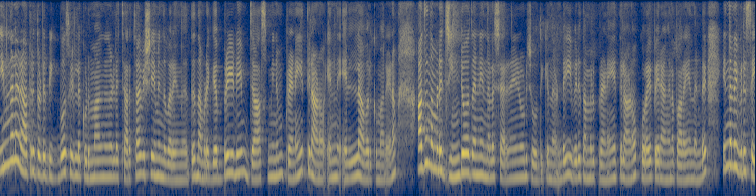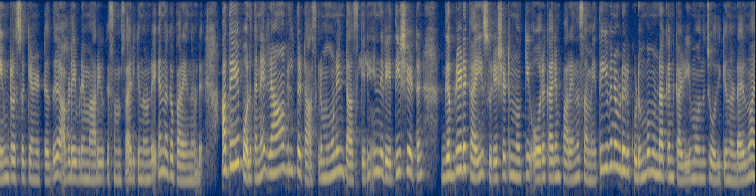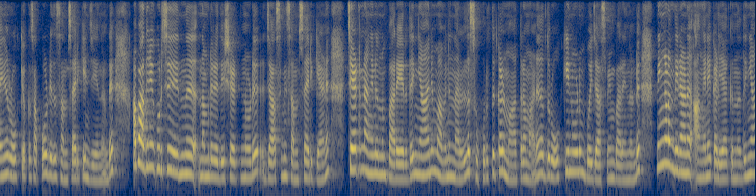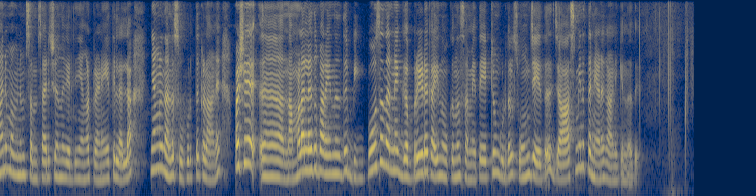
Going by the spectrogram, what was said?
ഇന്നലെ രാത്രി തൊട്ട് ബിഗ് ബോസ് വീട്ടിലെ കുടുംബാംഗങ്ങളുടെ ചർച്ചാ വിഷയം എന്ന് പറയുന്നത് നമ്മുടെ ഗബ്രിയുടെയും ജാസ്മിനും പ്രണയത്തിലാണോ എന്ന് എല്ലാവർക്കും അറിയണം. അത് നമ്മുടെ ജിൻഡോ തന്നെ ഇന്നലെ ശരണനോട് ചോദിക്കുന്നുണ്ട്. ഇവർ തമ്മിൽ പ്രണയത്തിലാണോ? കുറേ പേര് അങ്ങനെ പറയുന്നുണ്ട്. ഇന്നലെ ഇവർ സെയിം ഡ്രസ്സൊക്കെയാണ് ഇട്ടത്. അവിടെ ഇവിടെ മാറിയൊക്കെ സംസാരിക്കുന്നുണ്ട് എന്നൊക്കെ പറയുന്നുണ്ട്. അതേപോലെ തന്നെ രാവിലത്തെ ടാസ്കിൽ മോർണിംഗ് ടാസ്കിൽ ഇന്ന് രതീഷ് ഏട്ടൻ ഗബ്രിയുടെ കൈ സുരേഷ് ഏട്ടൻ നോക്കി ഓരോ കാര്യം പറയുന്ന സമയത്ത് ഇവനവിടെ ഒരു കുടുംബം ഉണ്ടാക്കാൻ കഴിയുമോ എന്ന് ചോദിക്കുന്നുണ്ട്. ഉണ്ടായിരുന്നു. അതിന് റോക്കിയൊക്കെ സപ്പോർട്ട് ചെയ്ത് സംസാരിക്കുകയും ചെയ്യുന്നുണ്ട്. അപ്പോൾ അതിനെക്കുറിച്ച് ഇന്ന് നമ്മുടെ രതീഷ് ചേട്ടനോട് ജാസ്മിൻ സംസാരിക്കുകയാണ്. ചേട്ടൻ അങ്ങനെയൊന്നും പറയരുത്. ഞാനും അവനും നല്ല സുഹൃത്തുക്കൾ മാത്രമാണ്. അത് റോക്കിനോടും പോയി ജാസ്മിൻ പറയുന്നുണ്ട്. നിങ്ങളെന്തിനാണ് അങ്ങനെ കളിയാക്കുന്നത്? ഞാനും അവനും സംസാരിച്ചു എന്ന് കരുതി ഞങ്ങൾ പ്രണയത്തിലല്ല. ഞങ്ങൾ നല്ല സുഹൃത്തുക്കളാണ്. പക്ഷേ നമ്മളല്ല ഇത് പറയുന്നത്. ബിഗ് ബോസ് തന്നെ ഗബ്രിയുടെ കൈ നോക്കുന്ന സമയത്ത് ഏറ്റവും കൂടുതൽ സൂം ചെയ്ത് ജാസ്മിനെ തന്നെയാണ് കാണിക്കുന്നത്.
